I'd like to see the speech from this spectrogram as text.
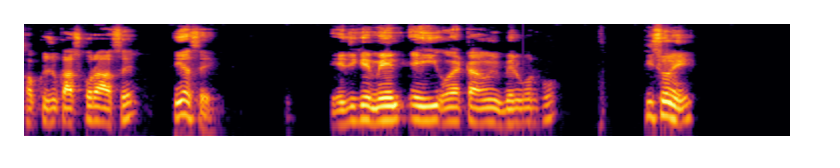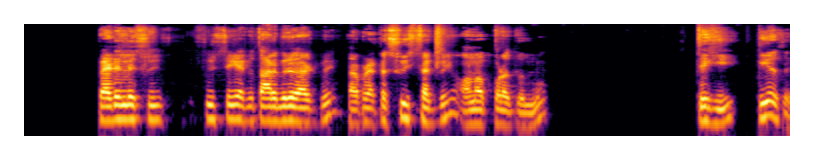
সব কিছু কাজ করা আছে, ঠিক আছে? এদিকে মেন এই ওয়্যারটা আমি বের করব। পিছনে প্যাডেলের সুইচ সুইচ থেকে একটা তার বেরোয় আসবে, তারপর একটা সুইচ থাকবে অন অফ করার জন্য। দেখি, ঠিক আছে?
